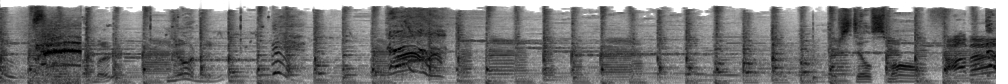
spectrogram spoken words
moves. Norman, They're still small. Father!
